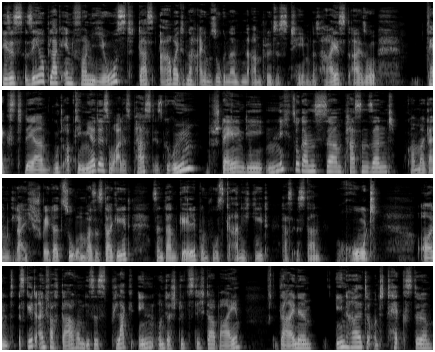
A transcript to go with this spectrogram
Dieses SEO-Plugin von Yoast, das arbeitet nach einem sogenannten Ampelsystem. Das heißt also, Text, der gut optimiert ist, wo alles passt, ist grün. Stellen, die nicht so ganz äh, passend sind, kommen wir dann gleich später zu, um was es da geht, sind dann gelb und wo es gar nicht geht, das ist dann rot. Und es geht einfach darum, dieses Plugin unterstützt dich dabei, deine Inhalte und Texte,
